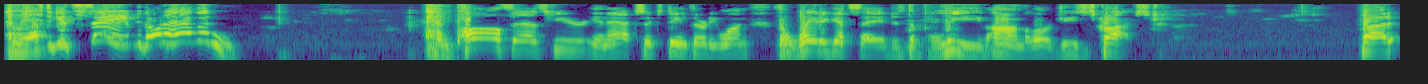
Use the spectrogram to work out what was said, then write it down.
And we have to get saved to go to heaven. And Paul says here in Acts 16:31, the way to get saved is to believe on the Lord Jesus Christ. But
